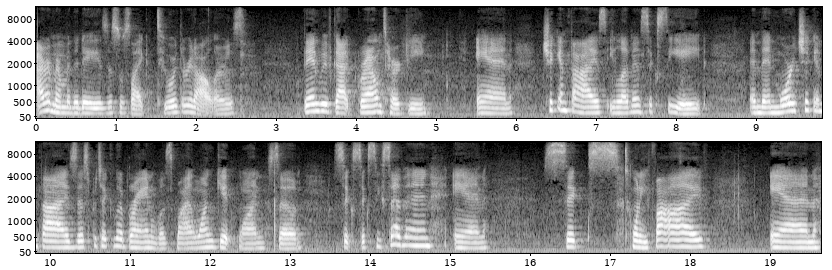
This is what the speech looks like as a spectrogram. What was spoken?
I remember the days this was like two or three dollars. Then we've got ground turkey and chicken thighs 11.68 and then more chicken thighs. This particular brand was buy one get one. So 667 and 625 and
